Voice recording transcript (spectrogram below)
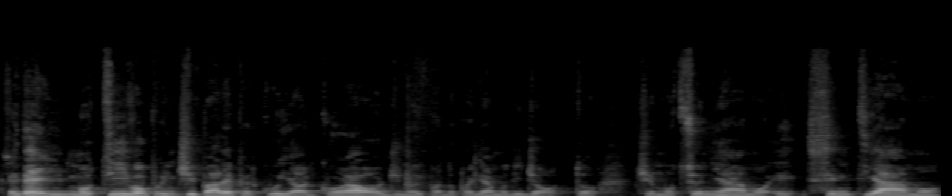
Sì. ed è il motivo principale per cui ancora oggi noi quando parliamo di Giotto ci emozioniamo e sentiamo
